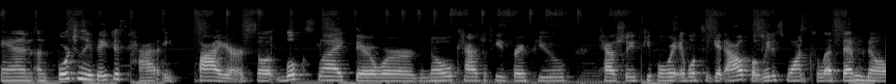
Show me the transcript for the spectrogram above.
And unfortunately, they just had a fire. So it looks like there were no casualties, very few casualties. People were able to get out, but we just want to let them know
